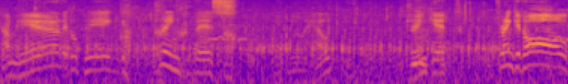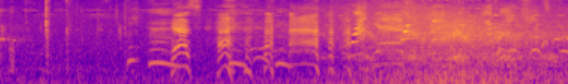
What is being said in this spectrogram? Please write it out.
Come here, little pig. Drink this. It will help. Drink it. Drink it all. Yes. Yes. Am I transforming again?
